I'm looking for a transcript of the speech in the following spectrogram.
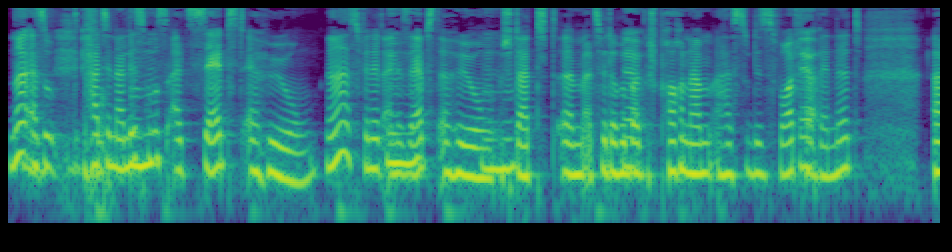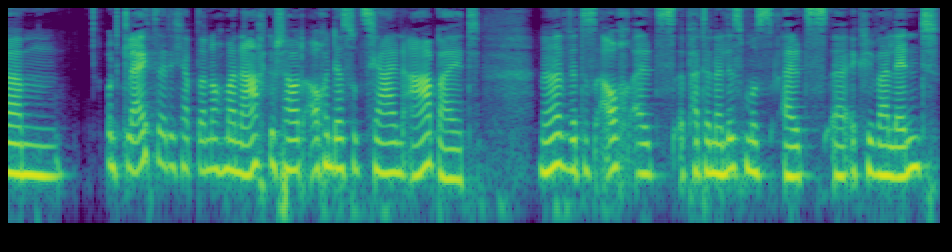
Ne, also Paternalismus ich, als Selbsterhöhung. Ne? Es findet eine mhm. Selbsterhöhung mhm. statt. Ähm, als wir darüber ja. gesprochen haben, hast du dieses Wort ja. verwendet. Ähm, und gleichzeitig habe dann nochmal nachgeschaut, auch in der sozialen Arbeit ne, wird es auch als Paternalismus als äh, Äquivalent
